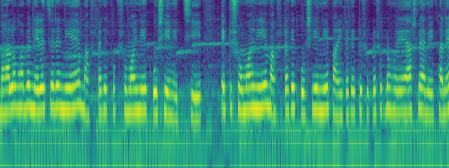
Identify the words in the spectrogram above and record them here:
ভালোভাবে নেড়ে চেড়ে নিয়ে মাংসটাকে খুব সময় নিয়ে কষিয়ে নিচ্ছি। একটু সময় নিয়ে মাংসটাকে কষিয়ে নিয়ে পানিটাকে একটু শুকনো শুকনো হয়ে আসলে আমি এখানে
